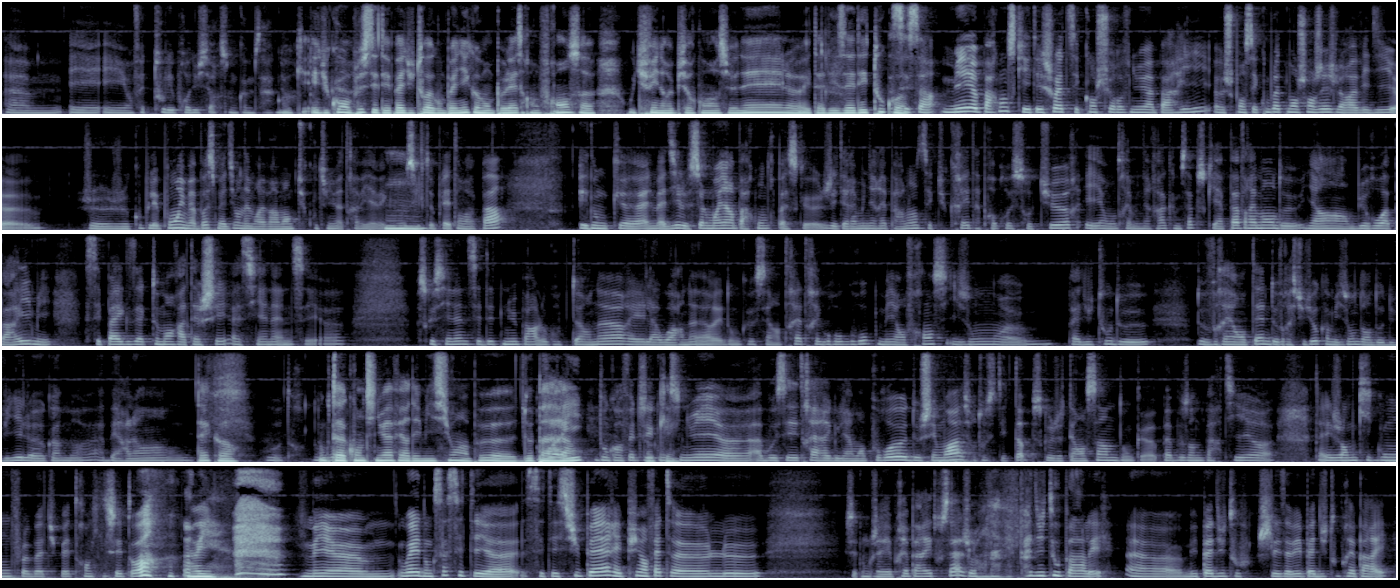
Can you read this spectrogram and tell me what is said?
Euh, et, en fait, tous les producteurs sont comme ça. Et du coup, en plus, t'étais pas du tout accompagné comme on peut l'être en France, euh, où tu fais une rupture conventionnelle euh, et t'as des aides et tout, quoi. C'est ça. Mais par contre, ce qui était chouette, c'est quand je suis revenue à Paris, je pensais complètement changer. Je leur avais dit, je, coupe les ponts. Et ma boss m'a dit, on aimerait vraiment que tu continues à travailler avec nous, mmh. s'il te plaît, t'en vas pas. Et donc, euh, elle m'a dit le seul moyen, par contre, parce que j'étais rémunérée par Londres, c'est que tu crées ta propre structure et on te rémunérera comme ça, parce qu'il n'y a pas vraiment de. Il y a un bureau à Paris, mais c'est pas exactement rattaché à CNN. C'est. Euh, parce que CNN, c'est détenu par le groupe Turner et la Warner, et donc euh, c'est un très très gros groupe, mais en France, ils ont pas du tout de, de vraies antennes, de vrais studios comme ils ont dans d'autres villes, comme à Berlin. D'accord. Donc, tu as continué à faire des missions un peu euh, de Paris. Donc en fait, j'ai continué euh, à bosser très régulièrement pour eux, de chez moi. surtout, c'était top parce que j'étais enceinte, donc euh, pas besoin de partir. Tu as les jambes qui gonflent, bah, tu peux être tranquille chez toi. Oui. Mais ouais, donc ça, c'était c'était super. Et puis en fait, le... Donc j'avais préparé tout ça, je leur en avais pas du tout parlé, mais pas du tout. Je les avais pas du tout préparés.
